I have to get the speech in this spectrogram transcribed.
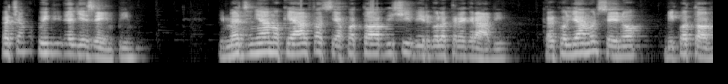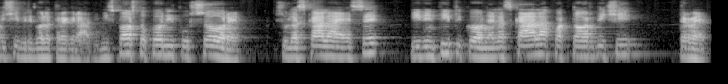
Facciamo quindi degli esempi. Immaginiamo che alfa sia 14,3 gradi. Calcoliamo il seno di 14,3 gradi. Mi sposto con il cursore sulla scala S, identifico nella scala 14, 3.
